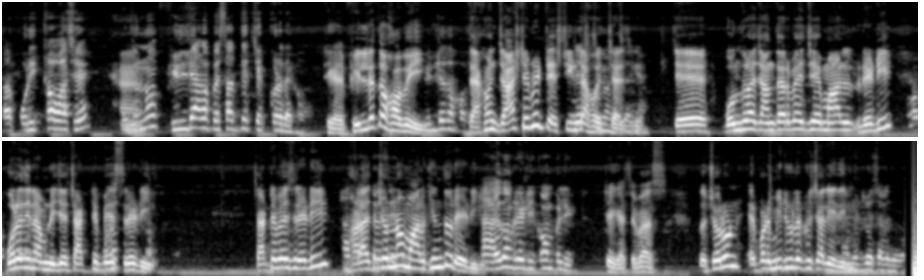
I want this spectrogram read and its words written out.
তার পরীক্ষাও আছে। হ্যাঁ। জন্য ফিল্ডে আরও প্রেসার দিয়ে চেক করে দেখাবো। ঠিক আছে ফিল্ডে তো হবেই। তো এখন জাস্ট এমনি টেস্টিংটা হচ্ছে আজকে। যে বন্ধুরা জানতে পারবে যে মাল রেডি বলে দিন আপনি যে চারটে বেস রেডি চারটে বেস রেডি হ্যাঁ, ভাড়ার জন্য মাল কিন্তু রেডি হ্যাঁ একদম রেডি কমপ্লিট ঠিক আছে ব্যাস। তো চলুন এরপর মিটগুলো একটু চালিয়ে দিন। মিটারও চালিয়ে দেবো।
